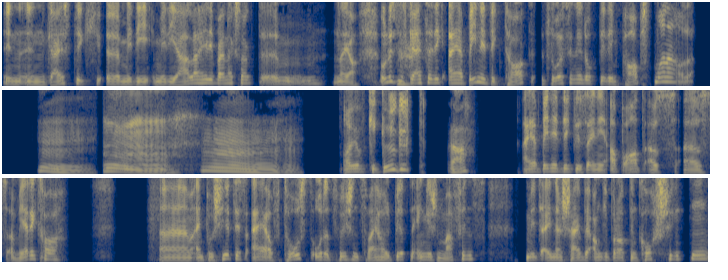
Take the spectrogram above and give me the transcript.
in, in geistig äh, medi medialer, hätte ich beinahe gesagt. Ähm, naja. Und es ist gleichzeitig Eier Benedikt-Tag. Jetzt weiß ich nicht, ob die den Papst meinen oder. Hm. Hm. Hm. Aber ich habe gegoogelt. Ja. Eier Benedikt ist eine Abart aus, aus Amerika. Ähm, ein pochiertes Ei auf Toast oder zwischen zwei halbierten englischen Muffins mit einer Scheibe angebratenen Kochschinken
